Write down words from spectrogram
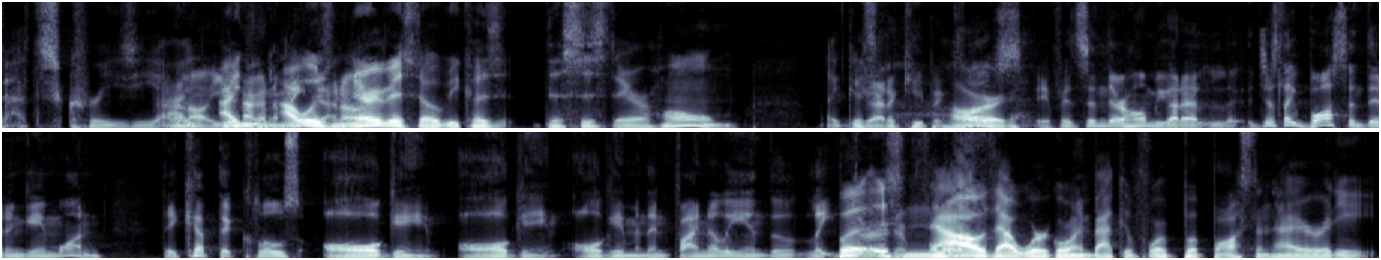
That's crazy. I I don't know. You're I, not gonna I was nervous though because this is their home. Like You got to keep it hard. close. If it's in their home, you got to just like Boston did in Game One. They kept it close all game, all game, all game, and then finally in the late But third it's and now fourth, that we're going back and forth. But Boston had already.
